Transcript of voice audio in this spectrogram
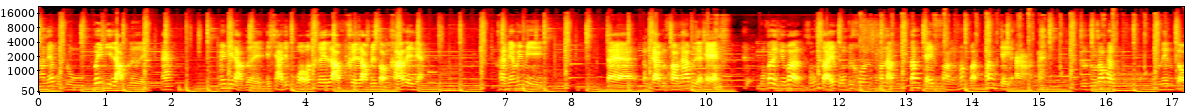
ครั้งเนี้ยผมดูไม่มีหลับเลยนะ ไม่มีหลับเลยไอฉากที่ผมบอกว่าเคยหลับเคยหลับไปสองครั้งเลยเนี่ย ครั้งเนี้ยไม่มี แต่มันกลายเป็นความน่าเบื่อแทน ผมก็เลยคิดว่าสงสัยผมเป็นคนถนัดตั้งใจฟังมากกว่าตั้งใจอ่านนะดูดูสักพักผมเล่นจอ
